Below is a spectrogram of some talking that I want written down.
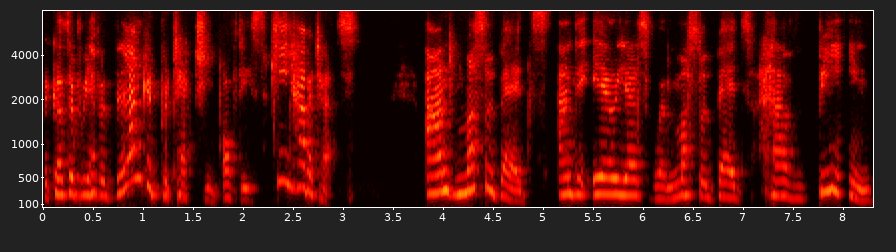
Because if we have a blanket protection of these key habitats and mussel beds and the areas where mussel beds have been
